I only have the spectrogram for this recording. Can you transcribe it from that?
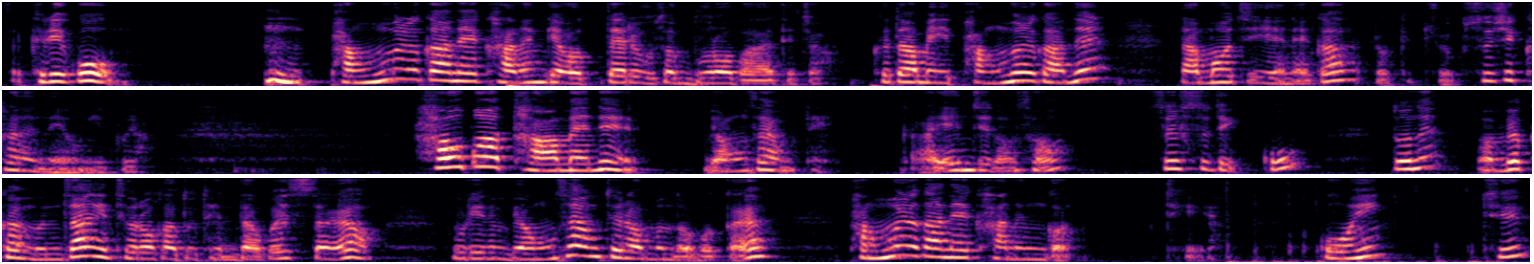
자, 그리고 박물관에 가는 게 어때를 우선 물어봐야 되죠. 그 다음에 이 박물관을 나머지 얘네가 이렇게 쭉 수식하는 내용이고요. How about 다음에는 명사 형태, 그러니까 ing 넣어서 쓸 수도 있고 또는 완벽한 문장이 들어가도 된다고 했어요. 우리는 명사 형태로 한번 넣어볼까요? 박물관에 가는 것 어떻게 해요? Going to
